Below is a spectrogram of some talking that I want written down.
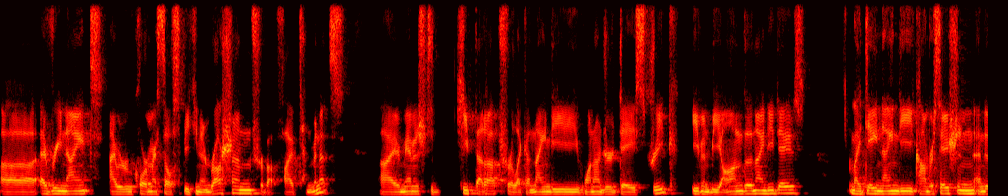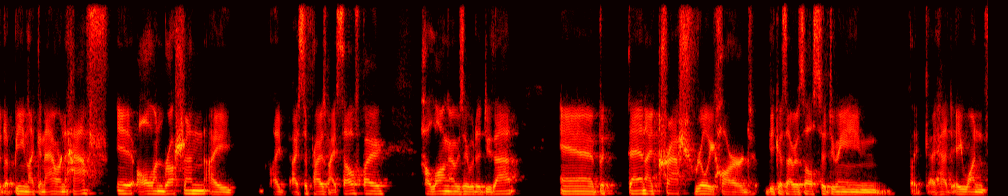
Uh, every night I would record myself speaking in Russian for about five ten minutes. I managed to keep that up for like a 90, 100 day streak, even beyond the 90 days. My day 90 conversation ended up being like an hour and a half, eh, all in Russian. I, I, I surprised myself by how long I was able to do that. And, but then I crashed really hard because I was also doing like I had A1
